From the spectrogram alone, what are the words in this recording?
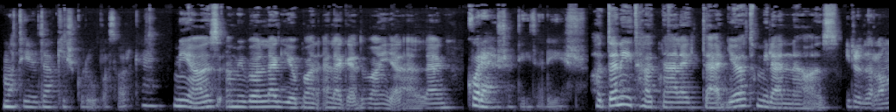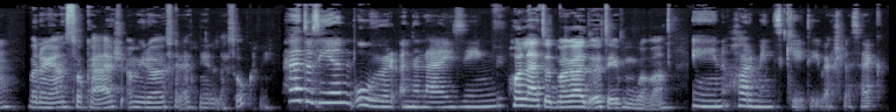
Matilda, a kiskorú boszorkány. Mi az, amiből legjobban eleged van jelenleg? Korán sötétedés. Ha taníthatnál egy tárgyat, mi lenne az? Irodalom. Van olyan szokás, amiről szeretnél leszokni? Hát az ilyen overanalyzing. Hol látod magad öt év múlva? Én 32 éves leszek.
